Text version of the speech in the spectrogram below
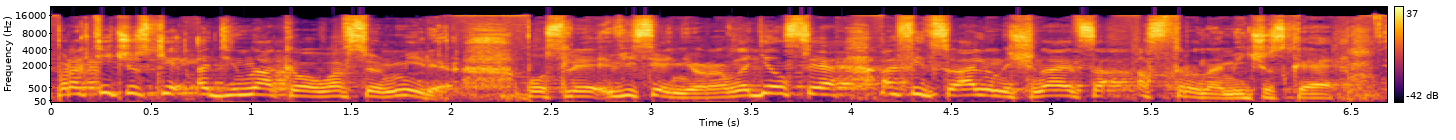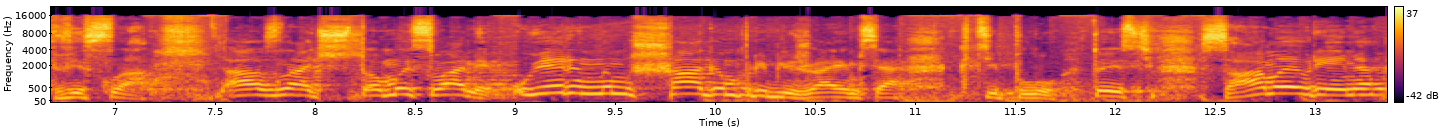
практически одинакова во всем мире. После весеннего равноденствия официально начинается астрономическая весна. А значит, что мы с вами уверенным шагом приближаемся к теплу. То есть самое время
